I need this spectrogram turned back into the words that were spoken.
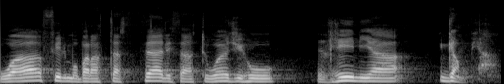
وفي المباراة الثالثة تواجه غينيا غامبيا.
